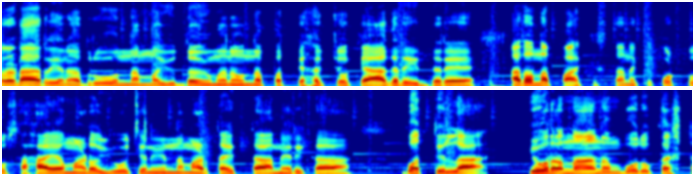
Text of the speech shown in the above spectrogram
ರಡಾರ್ ಏನಾದರೂ ನಮ್ಮ ಯುದ್ಧ ವಿಮಾನವನ್ನು ಪತ್ತೆ ಹಚ್ಚೋಕೆ ಆಗದೇ ಇದ್ದರೆ ಅದನ್ನು ಪಾಕಿಸ್ತಾನಕ್ಕೆ ಕೊಟ್ಟು ಸಹಾಯ ಮಾಡೋ ಯೋಚನೆಯನ್ನು ಮಾಡ್ತಾ ಇತ್ತ ಅಮೆರಿಕ? ಗೊತ್ತಿಲ್ಲ. ಇವರನ್ನು ನಂಬೋದು ಕಷ್ಟ.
